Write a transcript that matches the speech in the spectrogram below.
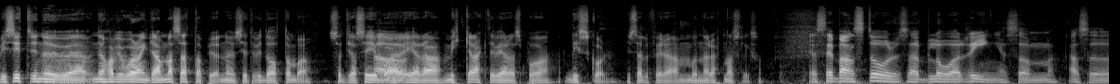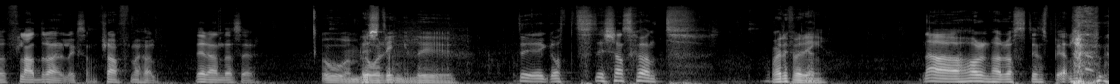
Vi sitter ju nu, eh, nu har vi våran gamla setup ju, nu sitter vi i datorn bara. Så att jag ser ju Ja. bara era mickar aktiveras på Discord istället för era munnar öppnas liksom. Jag ser bara en stor så här blå ring som alltså fladdrar liksom framför mig själv. Det är det enda jag ser. Oh, en blå Just det. ring, det är ju... Det är gott, det känns skönt. Vad är det för ring? Ja, jag har den här röstinspelaren.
